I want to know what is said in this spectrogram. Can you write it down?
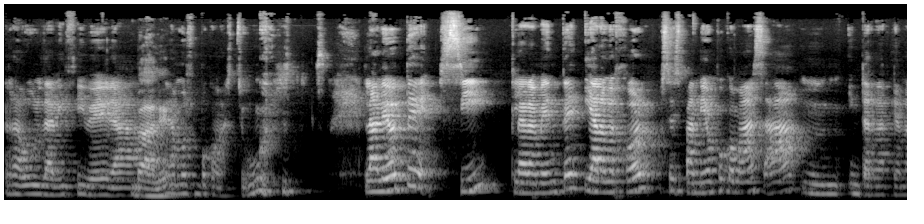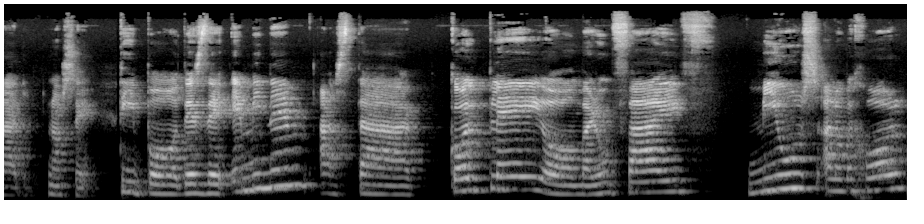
Raúl, David Civera, Vale. éramos un poco más chungos. La de OT sí, claramente, y a lo mejor se expandía un poco más a mm, internacional, no sé. Tipo, desde Eminem hasta Coldplay o Maroon 5, Muse a lo mejor,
